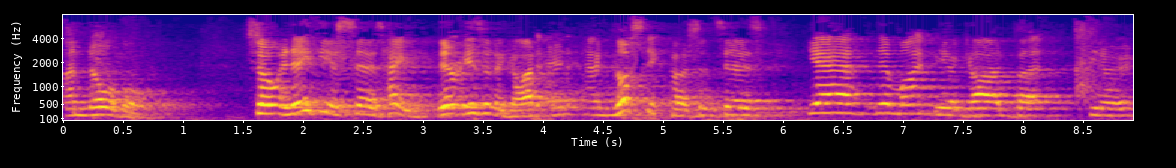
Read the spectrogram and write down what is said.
unknowable. So an atheist says, hey, there isn't a God. An agnostic person says, yeah, there might be a God, but, you know,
